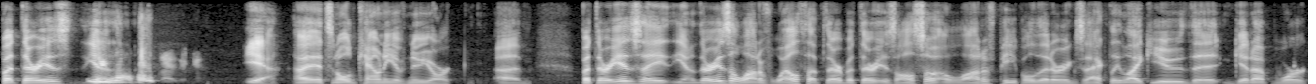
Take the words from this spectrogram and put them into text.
but there is, you know, won't hold that again. yeah, uh, it's an old county of New York. Um, but there is a you know there is a lot of wealth up there, but there is also a lot of people that are exactly like you that get up, work,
